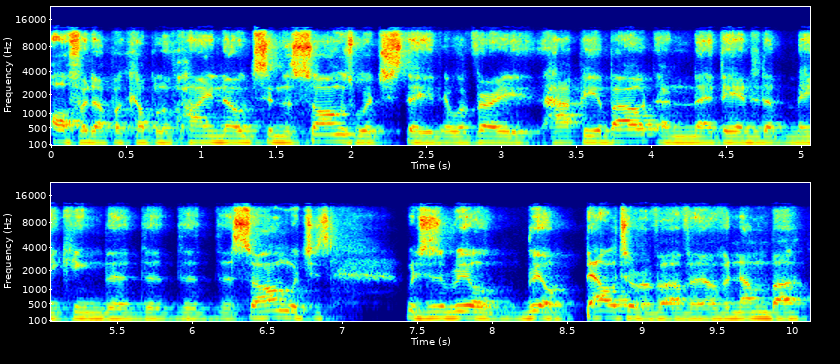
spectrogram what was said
offered up a couple of high notes in the songs, which they, they were very happy about, and they ended up making the the the, the song, which is which is a real real belter of, of, a, of a number,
